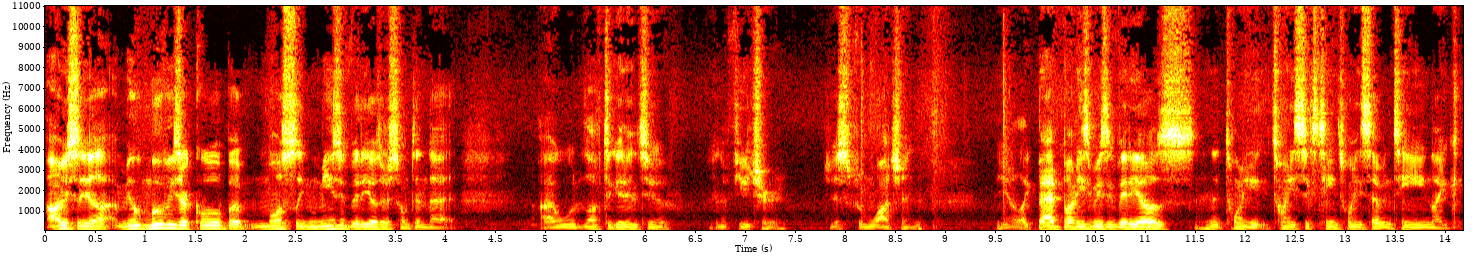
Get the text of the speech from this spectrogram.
obviously uh, movies are cool, but mostly music videos are something that I would love to get into in the future, just from watching. You know, like Bad Bunny's music videos in the 20, 2016, 2017, like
